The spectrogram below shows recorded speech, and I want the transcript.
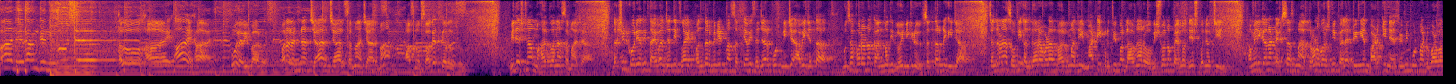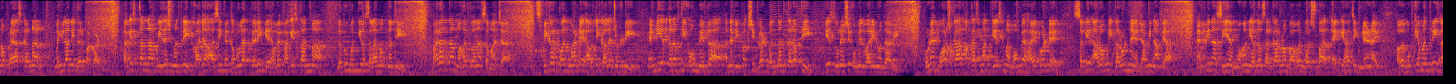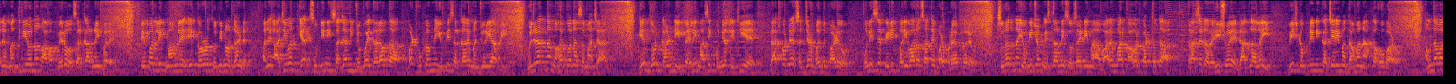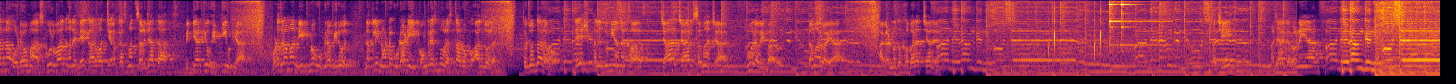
Fun રંગનું છે hello hi આય હાય હું રવિ બારોટ. મનોરંજનના ચાર ચાર સમાચારમાં આપનું સ્વાગત કરું છું. વિદેશના મહત્વના સમાચાર. દક્ષિણ કોરિયાથી તાઇવાન જતી ફ્લાઇટ પંદર મિનિટમાં સત્યાવીસ હજાર ફૂટ નીચે આવી જતા મુસાફરોના કાનમાંથી લોહી નીકળ્યું, સત્તરને ઈજા. ચંદ્રના સૌથી અંધારાવાળા ભાગમાંથી માટી પૃથ્વી પર લાવનારો વિશ્વનો પહેલો દેશ બન્યો ચીન. અમેરિકાના ટેક્સાસમાં ત્રણ વર્ષની પેલેસ્ટિનિયન બાળકીને સ્વિમિંગ પુલમાં ડુબાડવાનો પ્રયાસ કરનાર મહિલાની ધરપકડ. પાકિસ્તાનના વિદેશ મંત્રી ખ્વાજા આસિફે કબૂલાત કરી કે હવે પાકિસ્તાનમાં લઘુમતીઓ સલામત નથી. ભારતના મહત્વના સમાચાર. સ્પીકર પદ માટે આવતીકાલે ચૂંટણી. એનડીએ તરફથી ઓમ બિરલા અને વિપક્ષી ગઠબંધન તરફથી કે સુરેશે ઉમેદવારી નોંધાવી. પુણે પોર્શ કાર અકસ્માત કેસમાં બોમ્બે હાઈકોર્ટે સગીર આરોપી તરુણને જામીન આપ્યા. એમપીના સીએમ મોહન યાદવ સરકારનો બાવન વર્ષ બાદ ઐતિહાસિક નિર્ણય. હવે મુખ્યમંત્રી અને મંત્રીઓનો આવકવેરો સરકાર નહીં ભરે. પેપર લીક મામલે એક કરોડ સુધીનો દંડ અને આજીવન કેદ સુધીની સજાની જોગવાઈ ધરાવતા વટહુકમની યુપી સરકારે મંજૂરી આપી. ગુજરાતના મહત્વના સમાચાર. ગેમ ઝોન કાંડની પહેલી માસિક પુણ્યતિથિએ રાજકોટે સજ્જડ બંધ પાડ્યો. પોલીસે પીડિત પરિવારો સાથે બળ પ્રયોગ કર્યો. સુરતના યોગીચોક વિસ્તારની સોસાયટીમાં વારંવાર પાવર કટ થતાં ત્રાસેડ રહીશોએ ગાદલા લઈ વીજ કંપનીની કચેરીમાં ધામા નાખતા હોબાળો. અમદાવાદના ઓઢવમાં સ્કૂલ વાન અને બે કાર વચ્ચે અકસ્માત સર્જાતા વિદ્યાર્થીઓ હિપકી ઉઠ્યા. વડોદરામાં નીટનો ઉગ્ર વિરોધ નકલી નોટો ઉડાડી કોંગ્રેસનું રસ્તા રોકો આંદોલન. તો જોતા રહો દેશ અને દુનિયાના ખાસ ચાર ચાર સમાચાર. હું રવિ બારોટ તમારો યાર. આગળનો તો ખબર જ છે ને. પછી મજા કરો ને યાર. રંગનું છે.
